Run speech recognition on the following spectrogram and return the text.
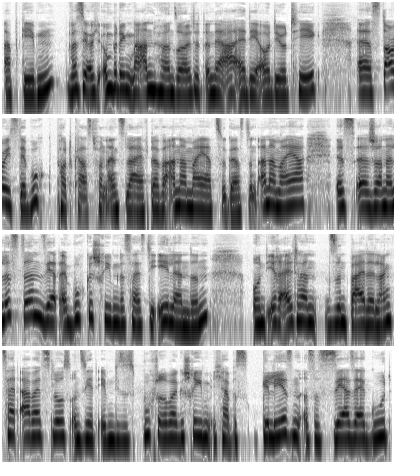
abgeben, was ihr euch unbedingt mal anhören solltet in der ARD Audiothek. Äh, Stories, der Buchpodcast von 1 Live. Da war Anna Meyer zu Gast. Und Anna Meyer ist äh, Journalistin. Sie hat ein Buch geschrieben, das heißt Die Elenden. Und ihre Eltern sind beide langzeitarbeitslos und sie hat eben dieses Buch darüber geschrieben. Ich habe es gelesen. Es ist sehr, sehr gut.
